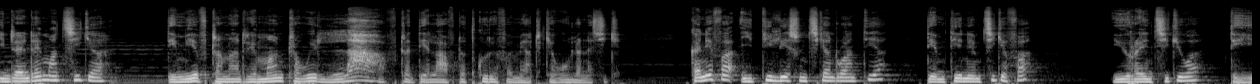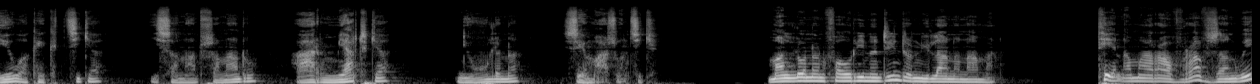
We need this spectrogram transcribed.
Indraindray mantsika dia mihevitra an'Andriamanitra hoe lavitra dia lavitra tokoa rehefa miatrika olana isika. Kanefa ity lesontsika androany ity dia miteny amintsika fa io raintsika io dia eo akaikintsika isan'andro isan'andro ary miatrika ny olana izay mahazo antsika. Manoloana ny fahoriana indrindra no ilana namana. Tena maharavoravo izany hoe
